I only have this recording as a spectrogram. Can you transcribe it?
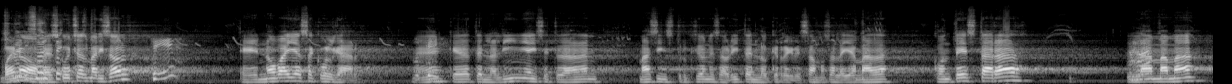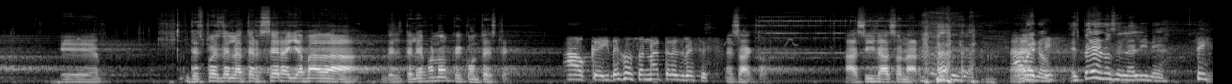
Bueno, Marisol, ¿me te- escuchas, Marisol? ¿sí? Eh, no vayas a colgar. ¿eh? Quédate en la línea y se te darán más instrucciones ahorita en lo que regresamos a la llamada. Contestará la mamá eh, después de la tercera llamada del teléfono que conteste. Ah, ok, dejo sonar tres veces. Exacto. Así va a sonar. Ah, ¿Eh? bueno, sí. espéranos en la línea. Sí.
